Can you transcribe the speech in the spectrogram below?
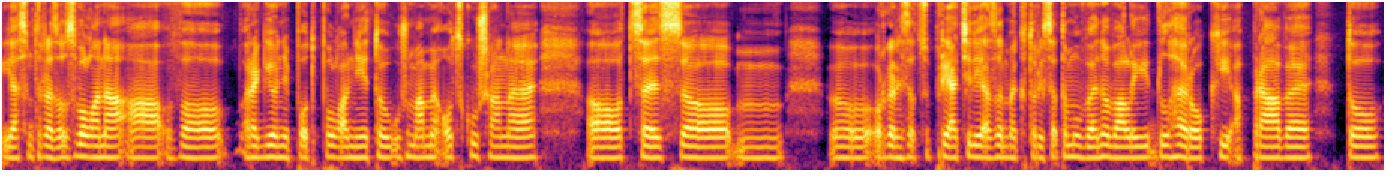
ja som teraz ozvolená a v regióne Podpolanie to už máme odskúšané cez organizáciu Priatelia Zeme, ktorí sa tomu venovali dlhé roky a práve to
